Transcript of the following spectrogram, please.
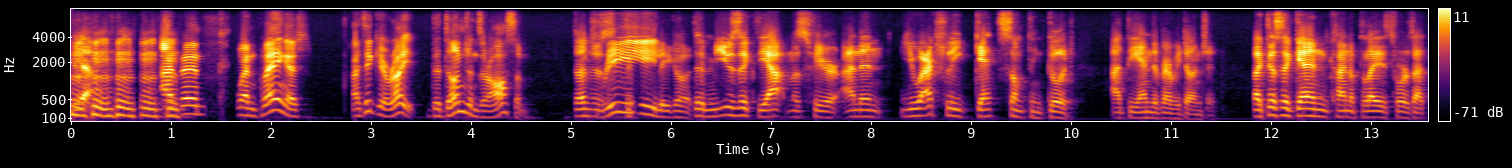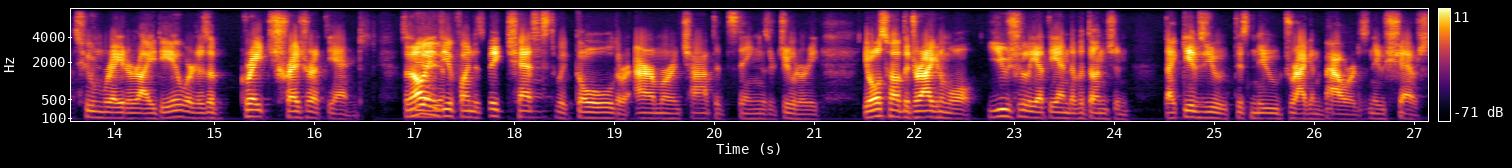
Yeah. and then when playing it, I think you're right. The dungeons are awesome, dungeons, the, really good. the music, the atmosphere, and then you actually get something good at the end of every dungeon. Like this again kind of plays towards that Tomb Raider idea where there's a great treasure at the end. So not Yeah, only yeah. do you find this big chest with gold or armor, enchanted things or jewelry, you also have the dragon wall, usually at the end of a dungeon, that gives you this new dragon power, this new shout.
